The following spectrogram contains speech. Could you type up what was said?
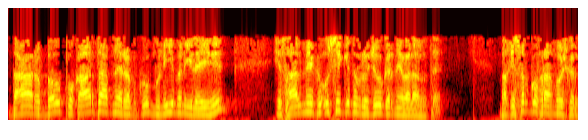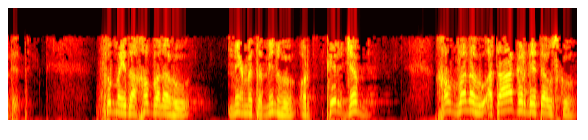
دا رب پکارتا اپنے رب کو منی بنی ہے اس حال میں کہ اسی کی طرف رجوع کرنے والا ہوتا ہے۔ باقی سب کو فراموش کر دیتے ثم اذا خب والا نعمت من ہو اور پھر جب خب والا عطا کر دیتا اس کو،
